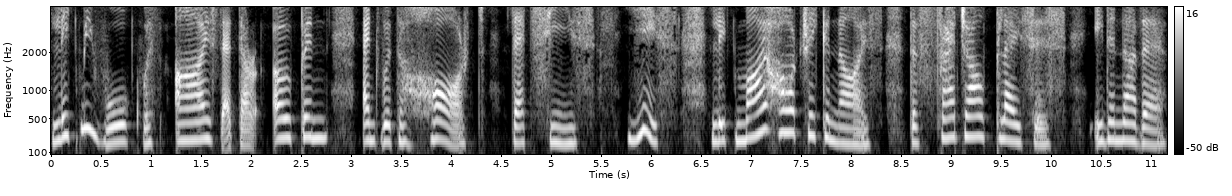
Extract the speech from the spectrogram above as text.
Let me walk with eyes that are open and with a heart that sees. Yes, let my heart recognize the fragile places in another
